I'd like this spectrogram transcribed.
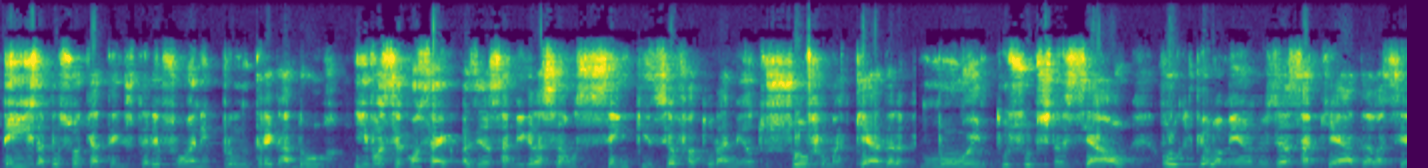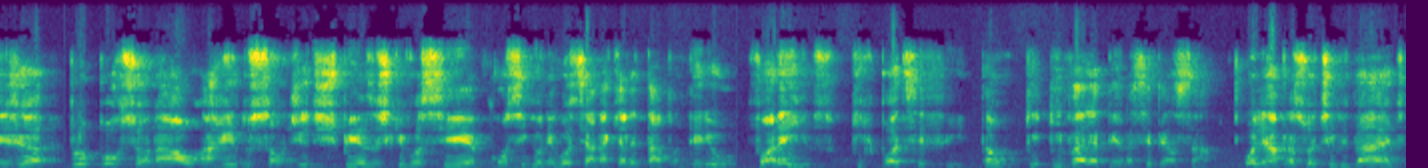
desde a pessoa que atende o telefone para o entregador. E você consegue fazer essa migração sem que seu faturamento sofra uma queda muito substancial ou que pelo menos essa queda ela seja proporcional à redução de despesas que você conseguiu negociar naquela etapa anterior. Fora isso, o que pode ser feito? Então, o que vale a pena você pensar? Olhar para a sua atividade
